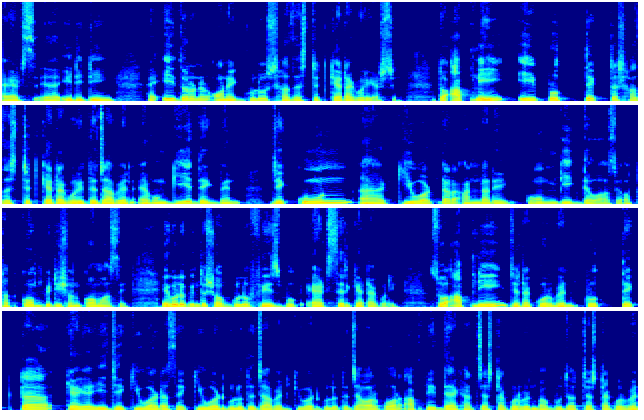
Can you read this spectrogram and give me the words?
ads editing এই ধরনের অনেকগুলো সাজেস্টেড ক্যাটাগরি আসছে তো আপনি এই প্রত্যেকটা সাজেস্টেড ক্যাটাগরিতে যাবেন এবং গিয়ে দেখবেন যে কোন কিওয়ার্ডটার আন্ডারে কম গিগ দেওয়া আছে, অর্থাৎ কম্পিটিশন কম আছে। এগুলো কিন্তু সবগুলো ফেসবুক অ্যাডসের ক্যাটাগরি সো আপনি যেটা করবেন, প্রত্যেকটা এই যে কিওয়ার্ড আছে কিওয়ার্ডগুলোতে যাবেন কিওয়ার্ডগুলোতে যাওয়ার পর আপনি দেখার চেষ্টা করবেন বা বোঝার চেষ্টা করবেন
